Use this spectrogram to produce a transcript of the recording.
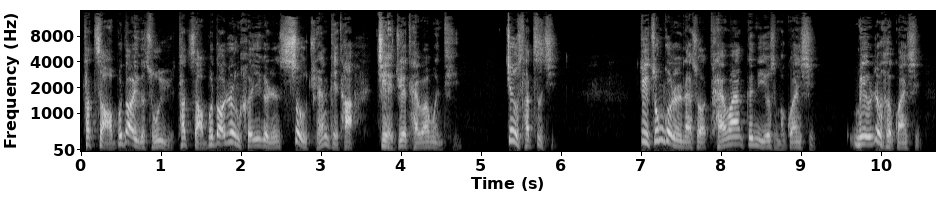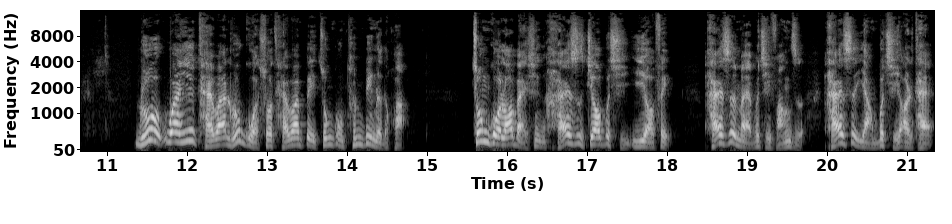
他找不到一个主语，他找不到任何一个人授权给他解决台湾问题，就是他自己。对中国人来说，台湾跟你有什么关系？没有任何关系。如万一台湾如果说台湾被中共吞并了的话，中国老百姓还是交不起医药费，还是买不起房子，还是养不起二胎。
